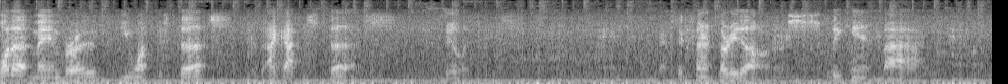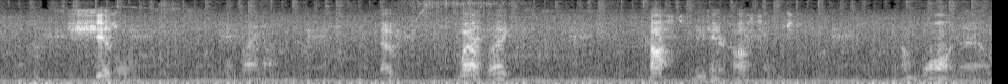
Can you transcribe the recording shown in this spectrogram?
What up, man, bro? You want the stuffs? Because I got the stuffs. Abilities. Got $630. We can't buy shizzle. Why not? No. Well- wait, wait. Costumes. You can change your costumes. I'm Juan now.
